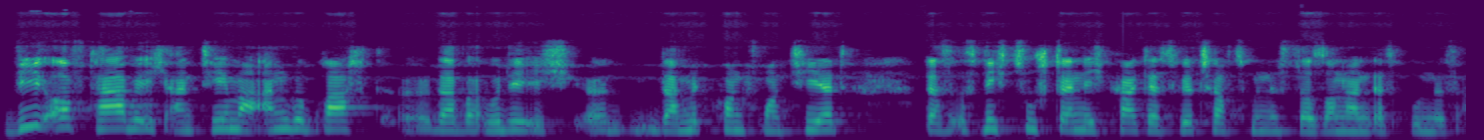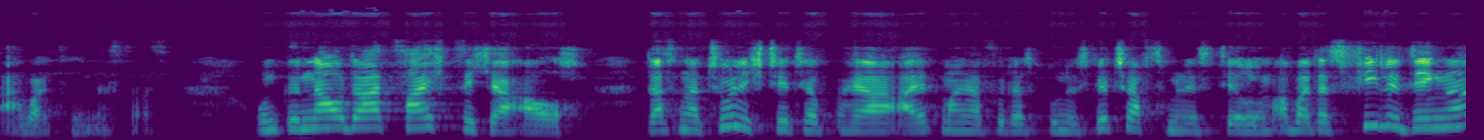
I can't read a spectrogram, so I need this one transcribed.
Wie oft habe ich ein Thema angebracht, äh, da wurde ich äh, damit konfrontiert, das ist nicht Zuständigkeit des Wirtschaftsministers, sondern des Bundesarbeitsministers. Und genau da zeigt sich ja auch, dass natürlich steht Herr Altmaier für das Bundeswirtschaftsministerium, aber dass viele Dinge,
